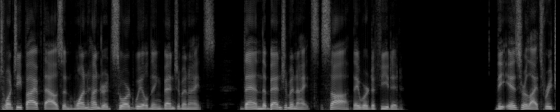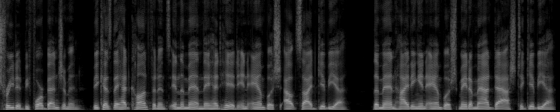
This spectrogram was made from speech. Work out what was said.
25,100 sword wielding Benjaminites. Then the Benjaminites saw they were defeated. The Israelites retreated before Benjamin because they had confidence in the men they had hid in ambush outside Gibeah. The men hiding in ambush made a mad dash to Gibeah.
